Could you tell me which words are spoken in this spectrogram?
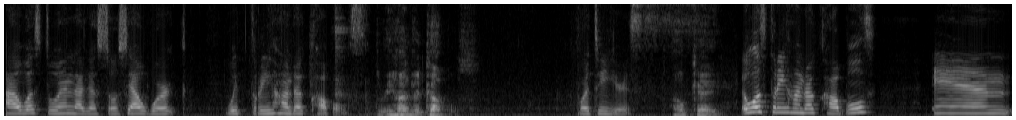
I was doing like a social work with 300 couples 300 couples. for two years. Okay. It was 300 couples, and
